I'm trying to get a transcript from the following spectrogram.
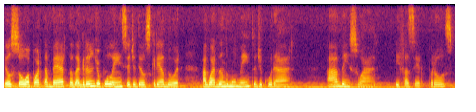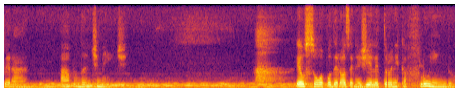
Eu sou a porta aberta da grande opulência de Deus Criador, aguardando o momento de curar, abençoar e fazer prosperar abundantemente. Eu sou a poderosa energia eletrônica fluindo,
